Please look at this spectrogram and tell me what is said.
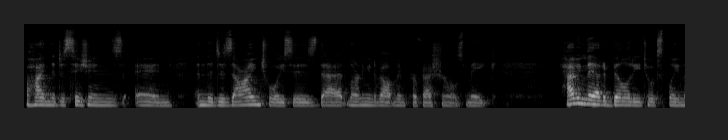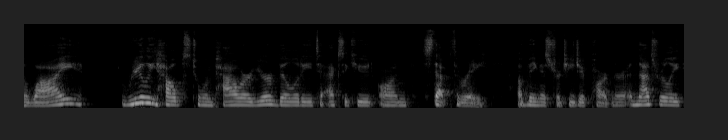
behind the decisions and and the design choices that learning and development professionals make. Having that ability to explain the why really helps to empower your ability to execute on step three of being a strategic partner. And that's really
